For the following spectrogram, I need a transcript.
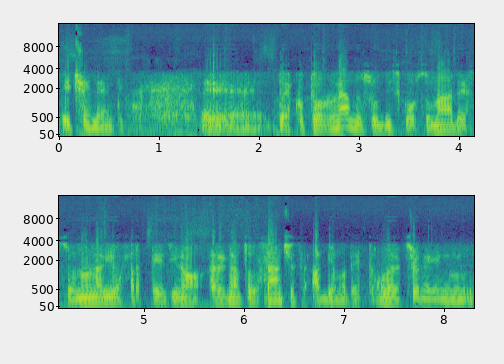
eccellenti. Eh, ecco, tornando sul discorso, ma adesso non arriva Frattesi, no? Renato Sanchez abbiamo detto, un'operazione che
